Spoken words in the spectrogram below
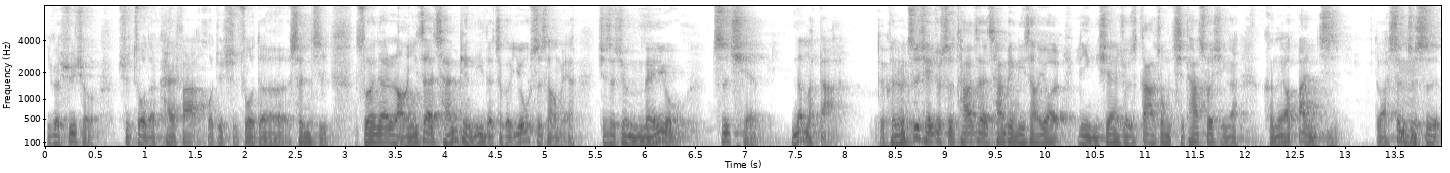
一个需求去做的开发或者去做的升级，所以呢，朗逸在产品力的这个优势上面，其实就没有之前那么大了。对可能之前就是它在产品力上要领先，就是大众其他车型啊，可能要半级，对吧？甚至是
